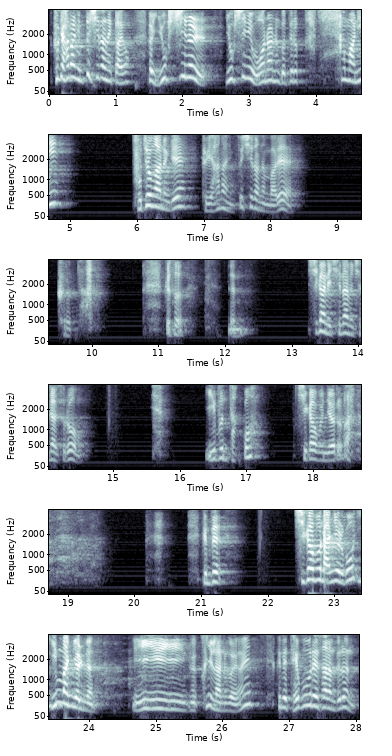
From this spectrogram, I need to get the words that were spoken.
그게 하나님 뜻이라니까요. 그러니까 육신을 육신이 원하는 것들을 가장 많이 부정하는 게 그게 하나님 뜻이라는 말에 그렇다. 그래서 시간이 지나면 지날수록 입은 닫고 지갑은 열어라. 근데 지갑은 안 열고 입만 열면 이, 이, 이, 그 큰일 나는 거예요. 예? 근데 대부분의 사람들은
